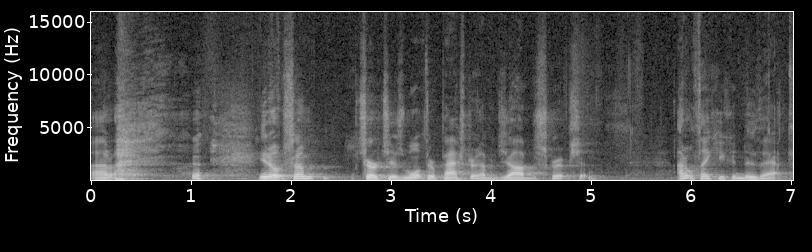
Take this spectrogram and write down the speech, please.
you know, some churches want their pastor to have a job description. I don't think you can do that.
